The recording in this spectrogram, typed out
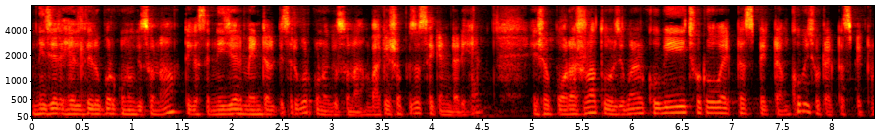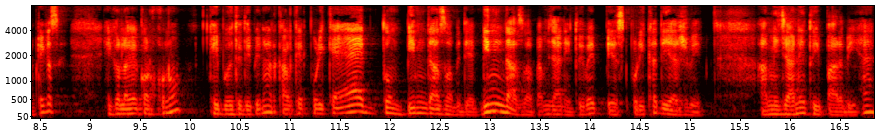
নিজের হেলথের উপর কোনো কিছু না, ঠিক আছে? নিজের মেন্টাল পিসের উপর কোনো কিছু না, বাকি সব কিছু সেকেন্ডারি হ্যাঁ? এসব পড়াশোনা তোর জীবনের খুবই ছোট একটা স্পেকট্রাম খুবই ছোট একটা স্পেকট্রাম ঠিক আছে? এগুলোকে কখনো এই বইতে দিবি না, আর কালকের পরীক্ষা একদম বিন্দাস হবে দিয়ে, বিন্দাস হবে। আমি জানি, তুই ভাই বেস্ট পরীক্ষা দিয়ে আসবি। আমি জানি তুই পারবি হ্যাঁ?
